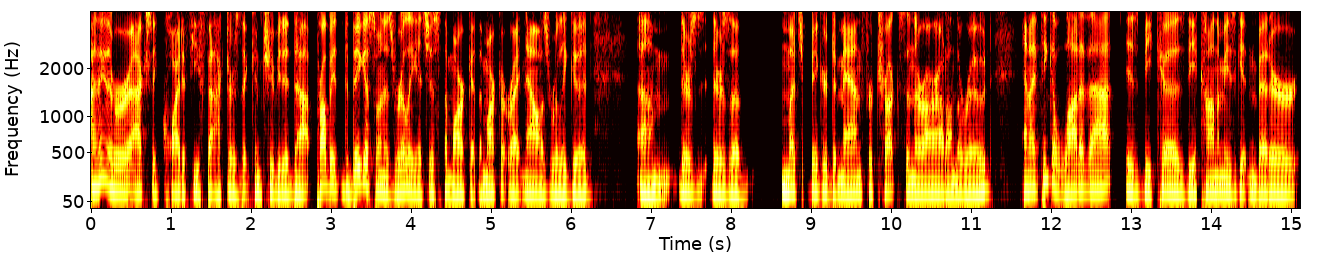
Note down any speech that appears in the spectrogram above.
I think there were actually quite a few factors that contributed that. Probably the biggest one is really it's just the market. The market right now is really good. Um, there's there's a much bigger demand for trucks than there are out on the road, and I think a lot of that is because the economy is getting better.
